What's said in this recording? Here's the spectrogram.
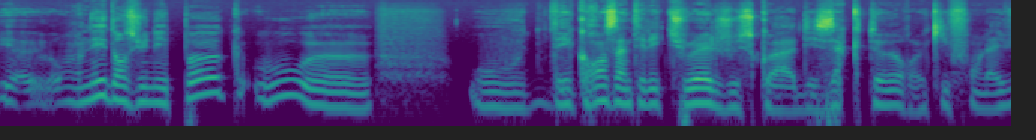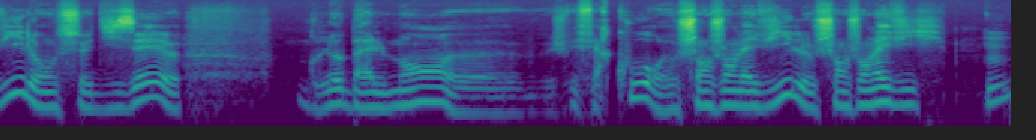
Euh, on est dans une époque où, euh, où des grands intellectuels jusqu'à des acteurs qui font la ville, on se disait... Euh, globalement, je vais faire court, changeons la ville, changeons la vie. Hmm.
